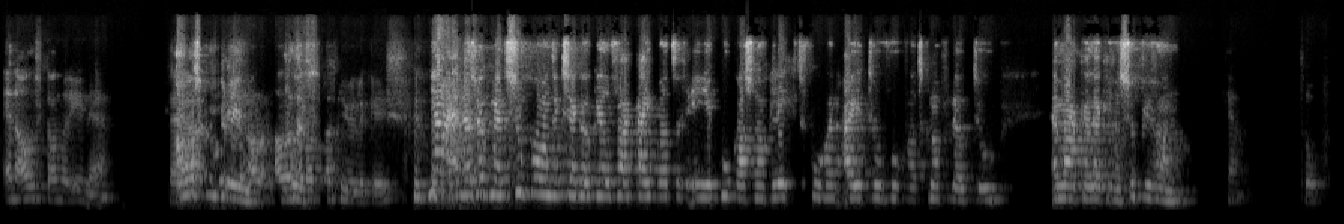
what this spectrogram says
En alles kan erin, hè? Alles komt erin. alles, wat natuurlijk is. Ja, en dat is ook met soepen, want ik zeg ook heel vaak, kijk wat er in je koelkast nog ligt. Voeg een ui toe, voeg wat knoflook toe. En maak er lekker een soepje van. Ja, top.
